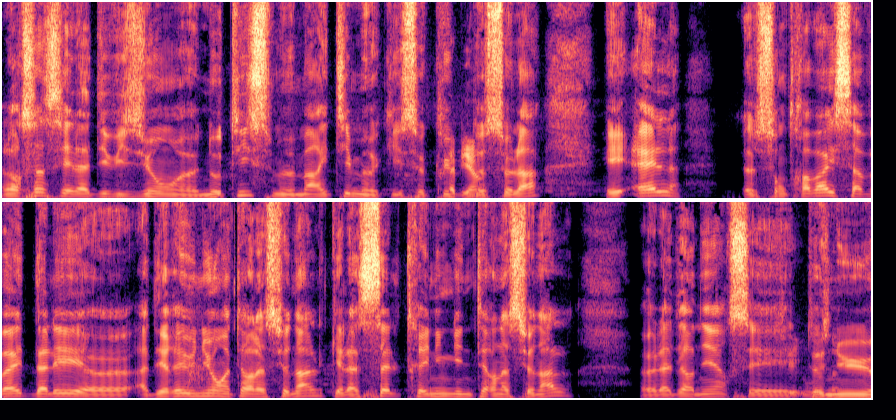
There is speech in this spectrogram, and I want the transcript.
Alors ça, c'est la division euh, nautisme maritime qui s'occupe de cela. Et elle, son travail, ça va être d'aller euh, à des réunions internationales, qui est la Cell Training International. la dernière s'est tenue,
